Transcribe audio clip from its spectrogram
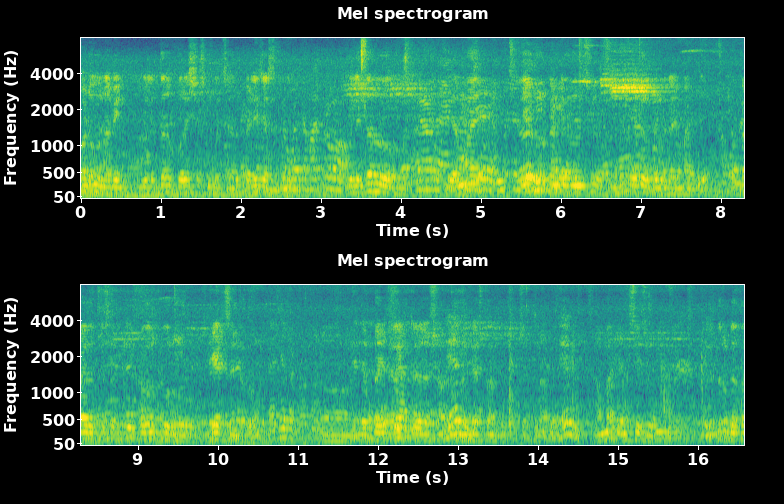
బడుగు నవీన్ వీళ్ళిద్దరు పోలీస్ స్టేషన్కి వచ్చారు. పెళ్ళి చేసుకున్నారు. వీళ్ళిద్దరూ ఈ అమ్మాయి ఏలూరు కంటి నుంచి వచ్చింది ఏలూరు కంటి అమ్మాయి అబ్బాయి వచ్చేసరికి కదల్పూర్ గేట్ సెంటర్. అబ్బాయి ఎలక్ట్ షాప్ చేస్తానని చెప్తున్నాడు అమ్మాయి ఎంసీ చదువుతుంది వీళ్ళిద్దరు గత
